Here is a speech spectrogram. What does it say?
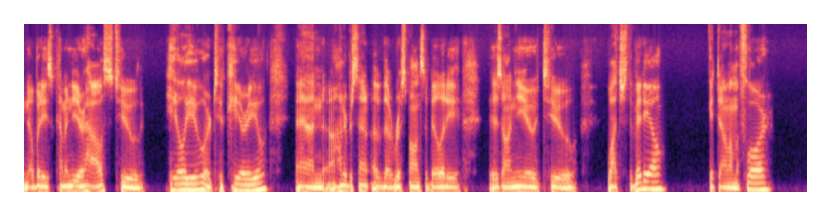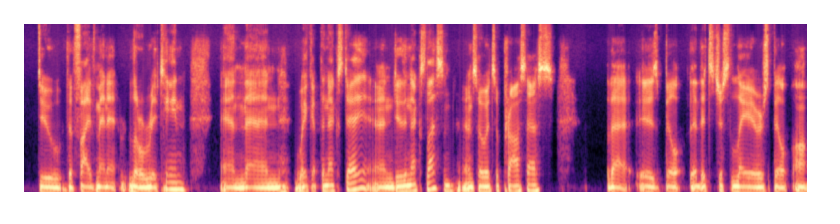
nobody's coming to your house to heal you or to cure you. And 100% of the responsibility is on you to watch the video get down on the floor do the five minute little routine and then wake up the next day and do the next lesson. And so it's a process that is built, it's just layers built on,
